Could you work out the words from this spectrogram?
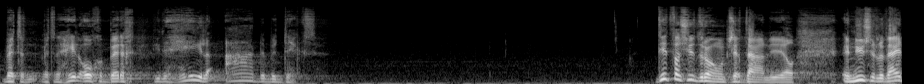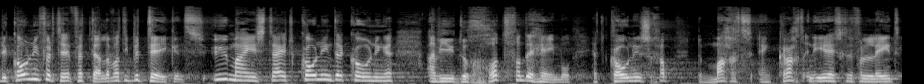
werd een, werd een hele hoge berg die de hele aarde bedekte. Dit was uw droom, zegt Daniel. En nu zullen wij de koning vertellen wat die betekent. Uw majesteit, koning der koningen, aan wie de God van de hemel het koningschap, de macht en kracht en eer heeft verleend,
